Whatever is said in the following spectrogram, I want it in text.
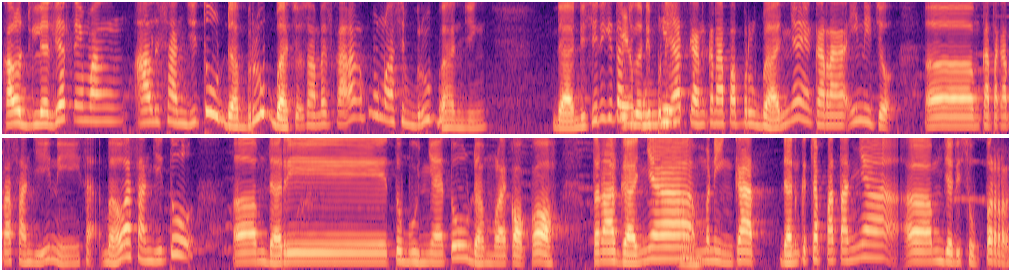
kalau dilihat-lihat emang alis Sanji tuh udah berubah cok sampai sekarang pun masih berubah anjing dan di sini kita Ya, juga mungkin- diperlihatkan kenapa perubahannya ya karena ini cok Em, kata-kata Sanji ini bahwa Sanji itu em, dari tubuhnya itu udah mulai kokoh tenaganya meningkat dan kecepatannya em, menjadi super.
